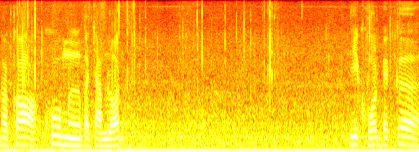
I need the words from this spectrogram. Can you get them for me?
แล้วก็คู่มือประจำรถ นี่โค้ดเบเกอร์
